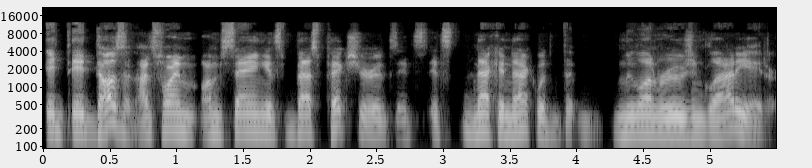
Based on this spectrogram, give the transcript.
it, it doesn't. That's why I'm, I'm saying it's best picture. It's it's it's neck and neck with the Moulin Rouge and Gladiator.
